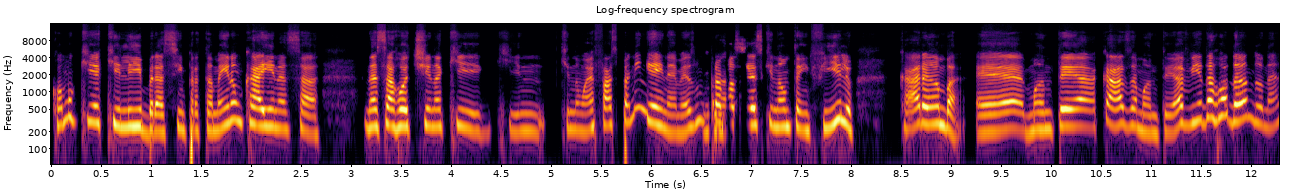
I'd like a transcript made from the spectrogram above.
Como que equilibra assim para também não cair nessa nessa rotina que, que, que não é fácil para ninguém, né? Mesmo para vocês que não têm filho, caramba, é manter a casa, manter a vida rodando, né?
